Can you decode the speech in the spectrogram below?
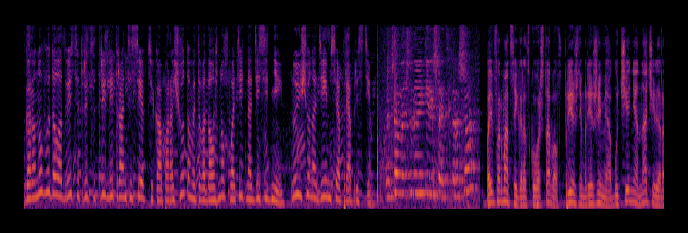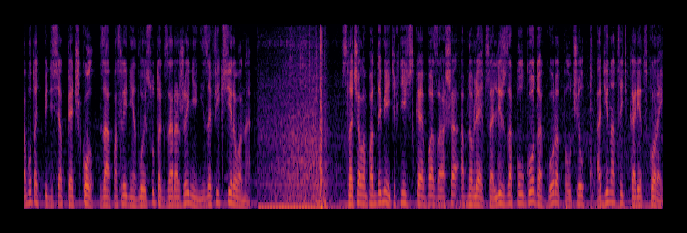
Горанов выдала 233 литра антисептика. По расчетам этого должно хватить на 10 дней. Но еще надеемся приобрести. Сначала начинаете решать, хорошо? По информации городского штаба, в прежнем режиме обучения начали работать 55 школ. За последние двое суток заражение не зафиксировано. С началом пандемии техническая база Аша обновляется. Лишь за полгода город получил 11 карет скорой.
